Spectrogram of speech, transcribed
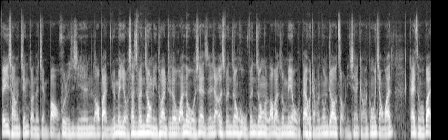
非常简短的简报，或者是今天老板原本有三十分钟，你突然觉得完了，我现在只剩下二十分钟或五分钟了，老板说没有，我待会两分钟就要走，你现在赶快跟我讲完，该怎么办？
